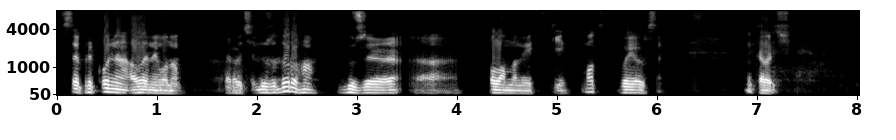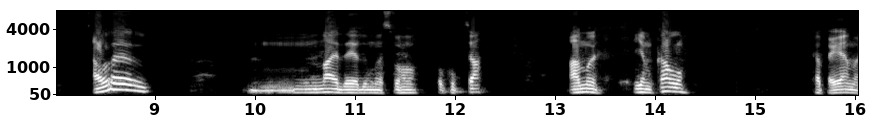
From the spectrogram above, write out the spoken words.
Все прикольно, але не воно. Коротше, дуже дорого, дуже е, поламаний такий мод виявився. Ну, коротше. Але м, знайде, я думаю, свого покупця. А ми п'ємо каву, КТМ,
